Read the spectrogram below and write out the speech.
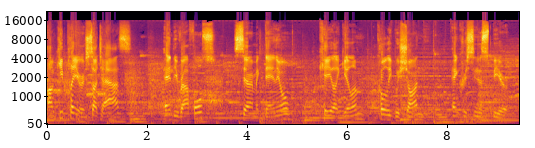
on key players such as Andy Raffles, Sarah McDaniel, Kayla Gillum, Coley Bouchon, and Christina Spear.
